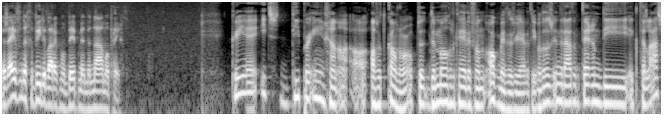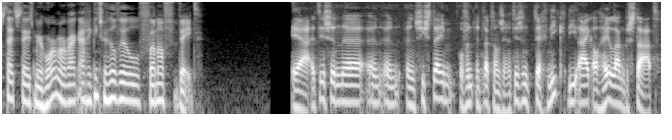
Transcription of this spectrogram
Dat is een van de gebieden waar ik me op dit moment met name op richt. Kun je iets dieper ingaan, als het kan hoor, op de, de mogelijkheden van augmented reality? Want dat is inderdaad een term die ik de laatste tijd steeds meer hoor, maar waar ik eigenlijk niet zo heel veel vanaf weet. Ja, het is een, uh, een, een, een systeem, of een, laat ik dan zeggen, het is een techniek die eigenlijk al heel lang bestaat.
